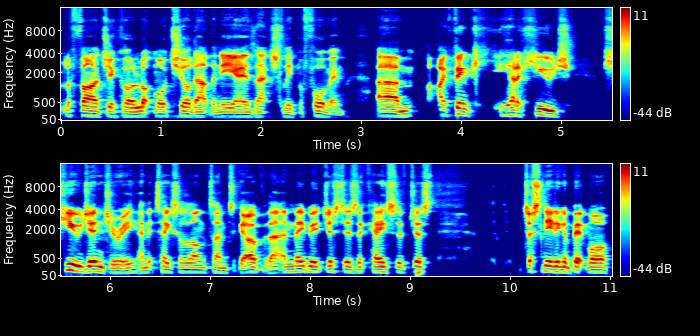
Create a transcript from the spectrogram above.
lethargic or a lot more chilled out than he is actually performing. Um, I think he had a huge, huge injury, and it takes a long time to get over that. And maybe it just is a case of just just needing a bit more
